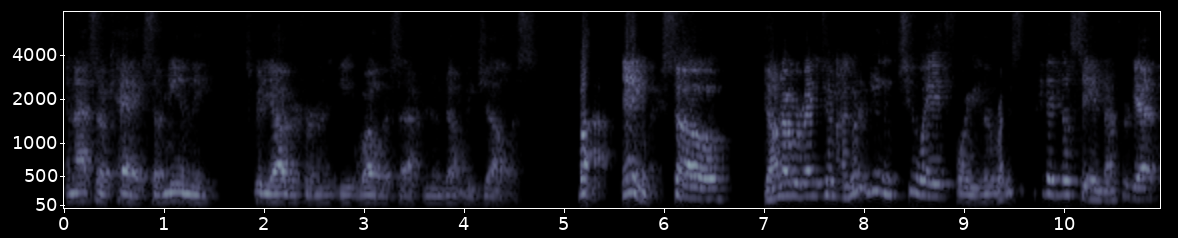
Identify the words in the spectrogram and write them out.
And that's okay. So me and the videographer are going eat well this afternoon. Don't be jealous. But anyway, so don't overbake them. I'm going to do them two ways for you. The recipe that you'll see, and don't forget,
